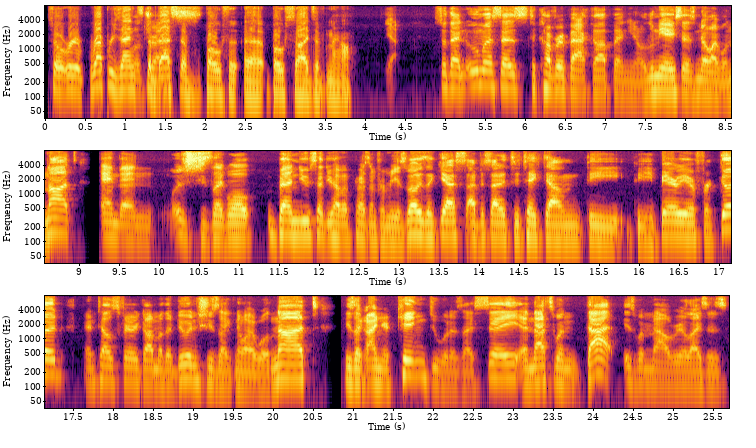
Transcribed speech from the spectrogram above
so it re- represents the best of both uh, both sides of Mal. Yeah. So then Uma says to cover it back up, and you know, Lumiere says, "No, I will not." And then she's like, "Well, Ben, you said you have a present for me as well." He's like, "Yes, I've decided to take down the the barrier for good." And tells Fairy Godmother do it, and she's like, "No, I will not." He's like, "I'm your king. Do what as I say." And that's when that is when Mal realizes,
